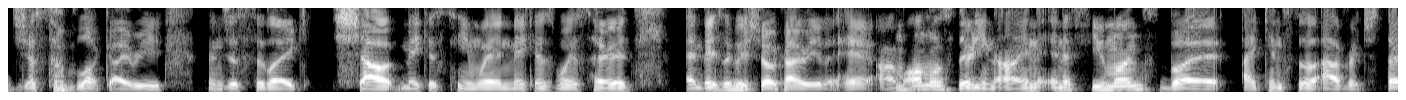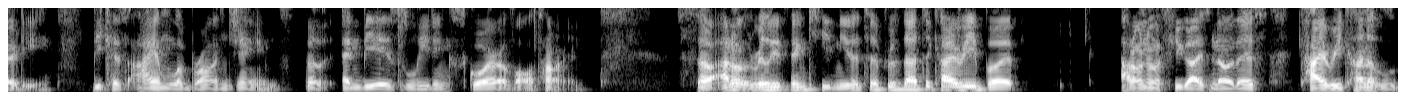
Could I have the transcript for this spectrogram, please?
just to mm-hmm. block Kyrie and just to like shout, make his team win, make his voice heard and basically show Kyrie that hey, I'm almost 39 in a few months, but I can still average 30 because I am LeBron James, the NBA's leading scorer of all time. So I don't really think he needed to prove that to Kyrie, but I don't know if you guys know this. Kyrie kind of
